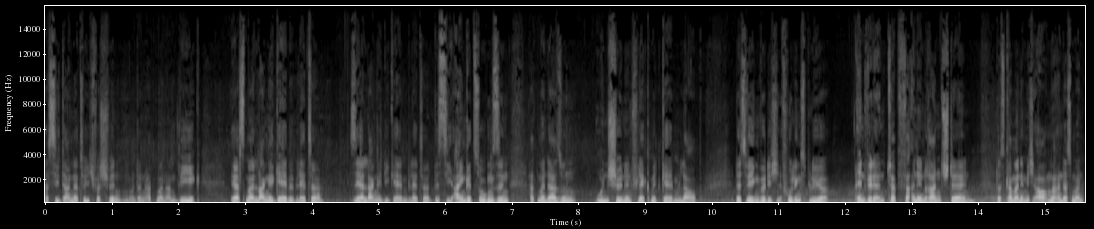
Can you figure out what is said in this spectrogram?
dass sie dann natürlich verschwinden. Und dann hat man am Weg erstmal lange gelbe Blätter, sehr lange die gelben Blätter. Bis sie eingezogen sind, hat man da so einen unschönen Fleck mit gelbem Laub. Deswegen würde ich Frühlingsblüher entweder in Töpfe an den Rand stellen. Das kann man nämlich auch machen, dass man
